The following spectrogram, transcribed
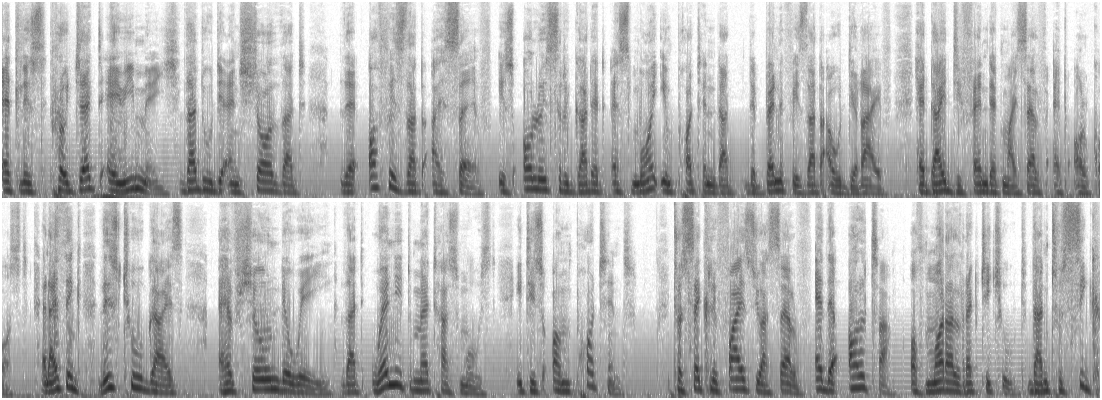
at least project a image that would ensure that the office that I serve is always regarded as more important than the benefits that I would derive had I defended myself at all cost. And I think these two guys have shown the way that when it matters most, it is important to sacrifice yourself at the altar of moral rectitude than to seek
